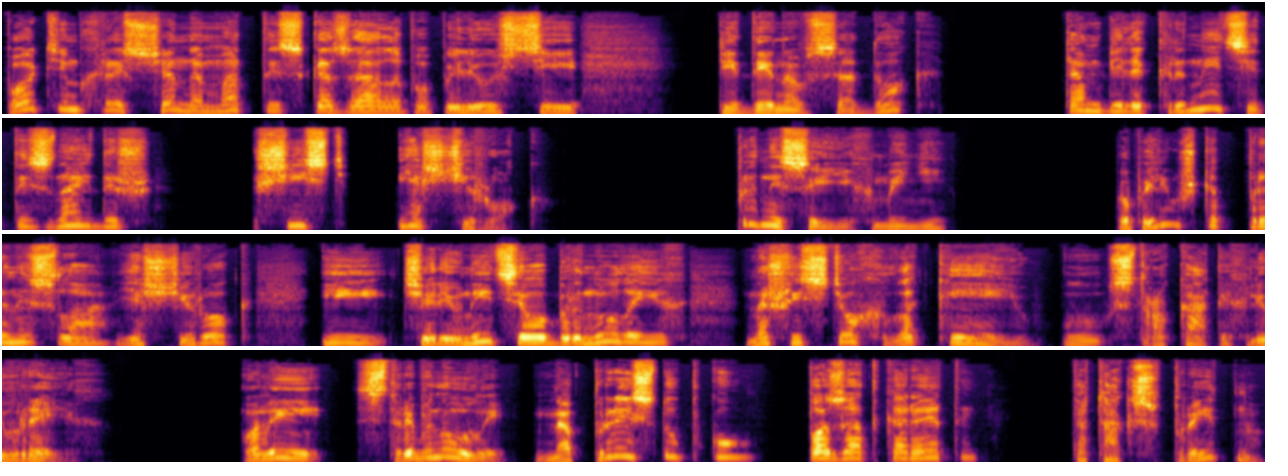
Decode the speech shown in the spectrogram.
Потім хрещена мати сказала попелюшці Піди на в садок, там біля криниці ти знайдеш шість ящірок. Принеси їх мені. Попелюшка принесла ящірок, і чарівниця обернула їх на шістьох лакеїв у строкатих лівреях. Вони стрибнули на приступку позад карети та так спритно,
